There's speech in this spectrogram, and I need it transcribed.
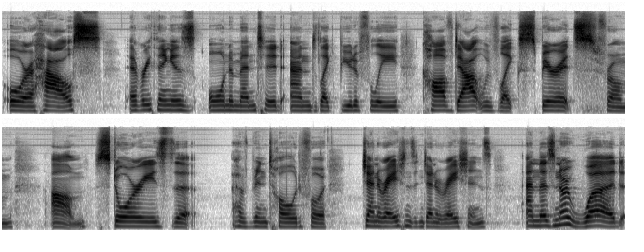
or a house. Everything is ornamented and like beautifully carved out with like spirits from um, stories that have been told for generations and generations. And there's no word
